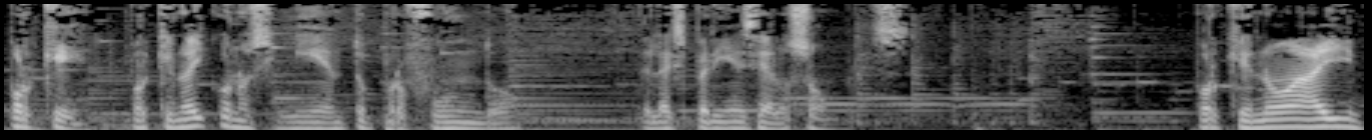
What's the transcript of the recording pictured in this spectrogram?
¿Por qué? Porque no hay conocimiento profundo de la experiencia de los hombres. Porque no hay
